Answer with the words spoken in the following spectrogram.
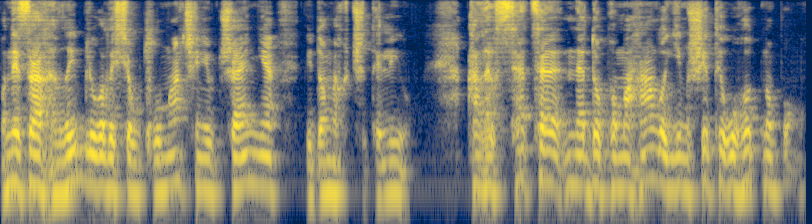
вони заглиблювалися в тлумаченні вчення відомих вчителів. Але все це не допомагало їм жити угодно Богу.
